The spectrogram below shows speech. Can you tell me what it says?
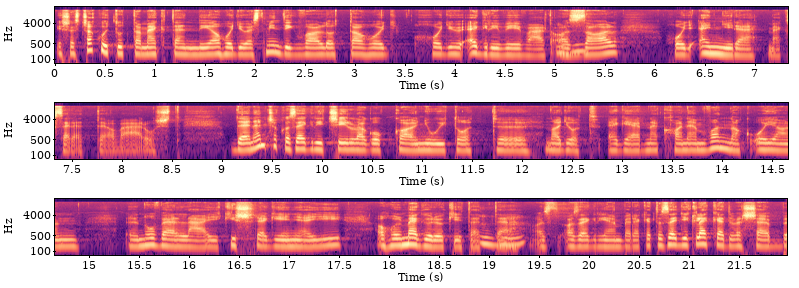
és ezt csak úgy tudta megtenni, ahogy ő ezt mindig vallotta, hogy, hogy ő egrivé vált uh-huh. azzal, hogy ennyire megszerette a várost. De nem csak az egri csillagokkal nyújtott nagyot Egernek, hanem vannak olyan novellái, kisregényei, ahol megörökítette uh-huh. az, az egri embereket. Az egyik legkedvesebb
